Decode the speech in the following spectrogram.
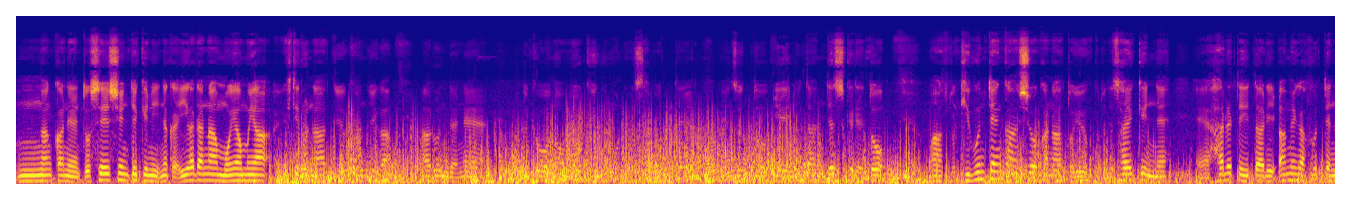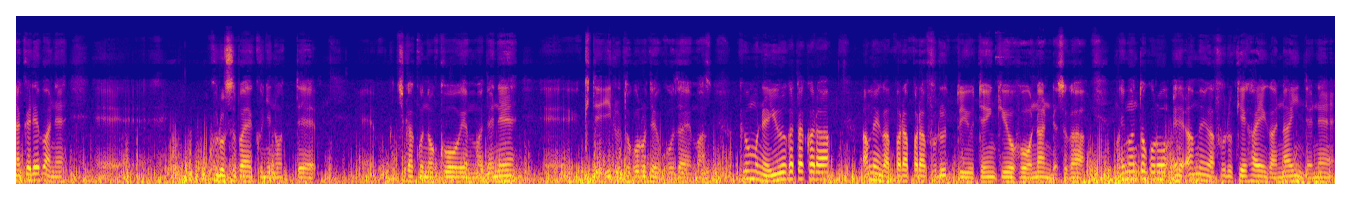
うん、なんかね、と精神的になんか嫌だな、もやもやしてるなっていう感じがあるんでね、今日のウォーキングもね、サボって、ずっと家にいたんですけれど、まあちょっと気分転換しようかなということで、最近ね、えー、晴れていたり、雨が降ってなければね、えー、クロスバイクに乗って、近くの公園までね、来ているところでございます。今日もね、夕方から雨がパラパラ降るという天気予報なんですが、まあ、今のところ、え雨が降る気配がないんでね、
